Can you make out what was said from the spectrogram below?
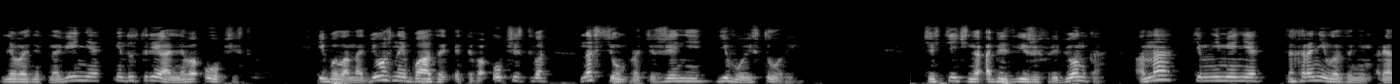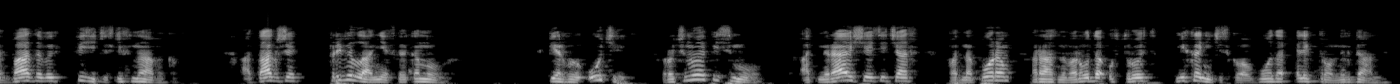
для возникновения индустриального общества и была надежной базой этого общества на всем протяжении его истории. Частично обездвижив ребенка, она, тем не менее, сохранила за ним ряд базовых физических навыков, а также привела несколько новых. В первую очередь, ручное письмо, отмирающее сейчас под напором разного рода устройств механического ввода электронных данных.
